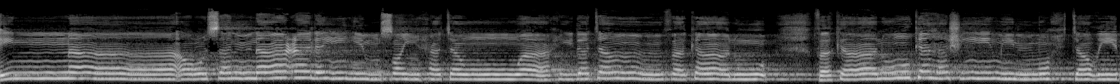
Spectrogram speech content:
إنا أرسلنا عليهم صيحة واحدة فكانوا فكانوا كهشيم المحتضر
